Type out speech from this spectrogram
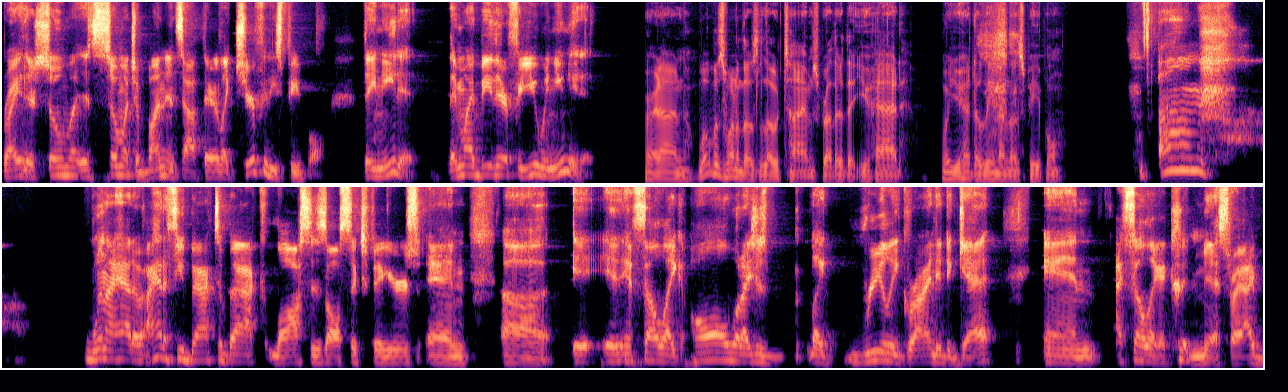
Right. There's so much, it's so much abundance out there. Like cheer for these people. They need it. They might be there for you when you need it. Right on. What was one of those low times, brother, that you had where you had to lean on those people? Um, when I had a, I had a few back to back losses, all six figures, and uh, it, it, felt like all what I just like really grinded to get, and I felt like I couldn't miss. Right, I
